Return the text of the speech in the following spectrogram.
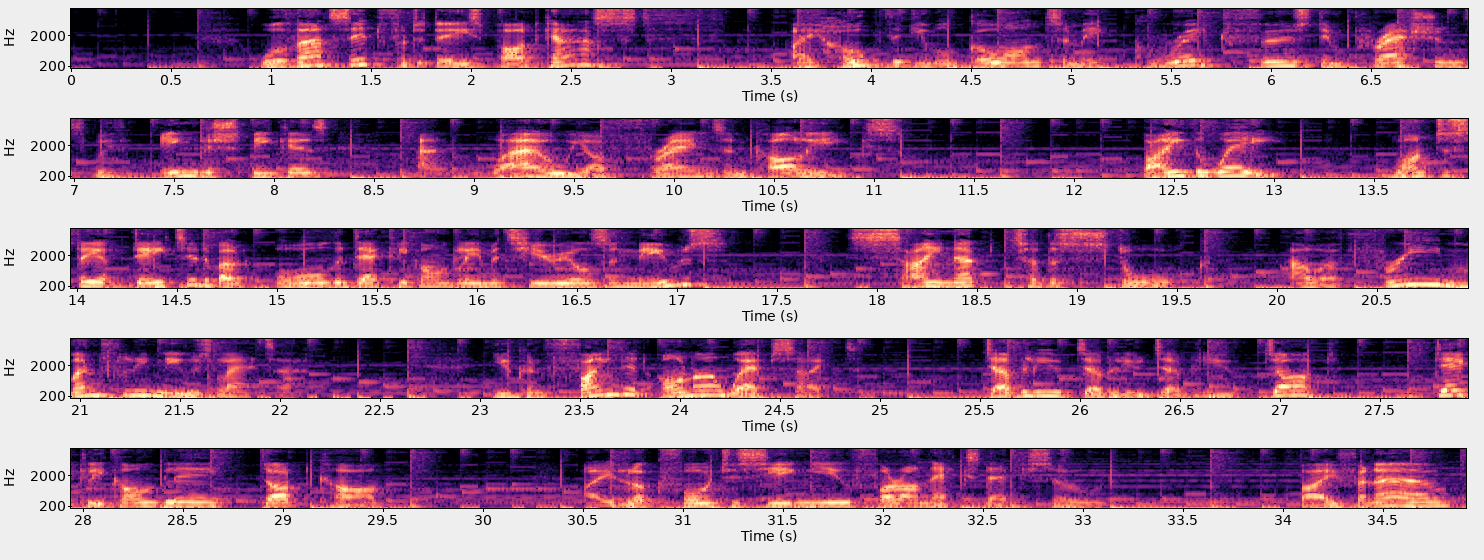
Well, that's it for today's podcast. I hope that you will go on to make great first impressions with English speakers and wow your friends and colleagues. By the way, want to stay updated about all the Declic Anglais materials and news? Sign up to The Stalk, our free monthly newsletter. You can find it on our website www.declicanglais.com. I look forward to seeing you for our next episode. Bye for now.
